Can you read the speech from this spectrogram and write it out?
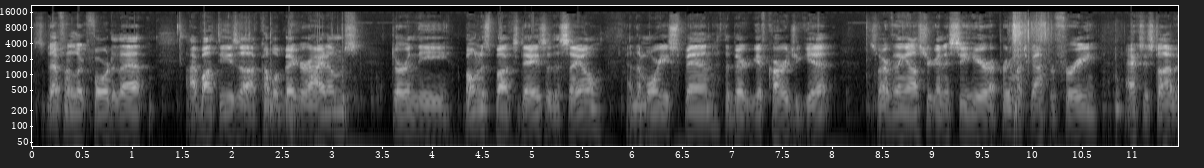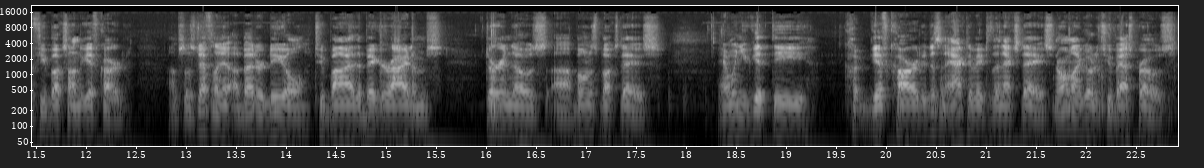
So definitely look forward to that. I bought these a uh, couple bigger items during the bonus bucks days of the sale. And the more you spend, the bigger gift cards you get. So everything else you're going to see here, I pretty much got for free. I actually still have a few bucks on the gift card. Um, so it's definitely a better deal to buy the bigger items during those uh, bonus bucks days. And when you get the gift card, it doesn't activate to the next day. So normally I go to two Bass Pros.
